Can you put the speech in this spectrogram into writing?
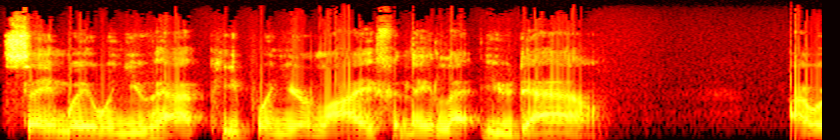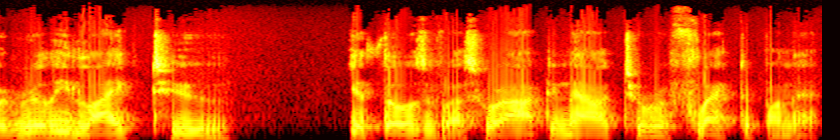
Same way when you have people in your life and they let you down. I would really like to get those of us who are opting out to reflect upon that.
